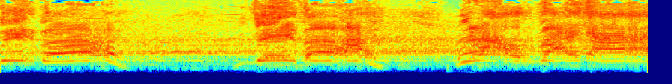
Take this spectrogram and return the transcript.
¡Viva! ¡Viva Las Vegas!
